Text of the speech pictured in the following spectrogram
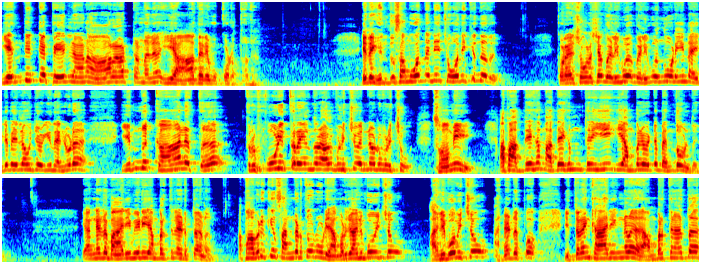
എന്തിന്റെ പേരിലാണ് ആറാട്ടണ്ണന് ഈ ആദരവ് കൊടുത്തത്? ഇത് ഹിന്ദു സമൂഹം തന്നെ ചോദിക്കുന്നത്. കുറേശ്ശെ കുറേശ്ശെ വെളിവ് വെളിവ് എന്ന് തുടങ്ങിയിട്ട് അതിന്റെ പേരിലാവും ചോദിക്കുന്നത്. എന്നോട് ഇന്ന് കാലത്ത് തൃപ്പൂണിത്തറയിൽ നിന്ന് ഒരാൾ വിളിച്ചു എന്നോട് വിളിച്ചു. സ്വാമി അപ്പം അദ്ദേഹം അദ്ദേഹത്തിന് ഈ ഈ അമ്പലമായിട്ട് ബന്ധമുണ്ട്. അങ്ങനെ ഭാര്യ വീട് ഈ അമ്പലത്തിന്റെ അടുത്താണ് അപ്പോൾ അവർക്ക് സങ്കടത്തോടു കൂടി. നമ്മൾ അനുഭവിച്ചോ? അനുഭവിച്ചോ? അതായത് ഇപ്പോൾ ഇത്തരം കാര്യങ്ങൾ അമ്പലത്തിനകത്ത്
